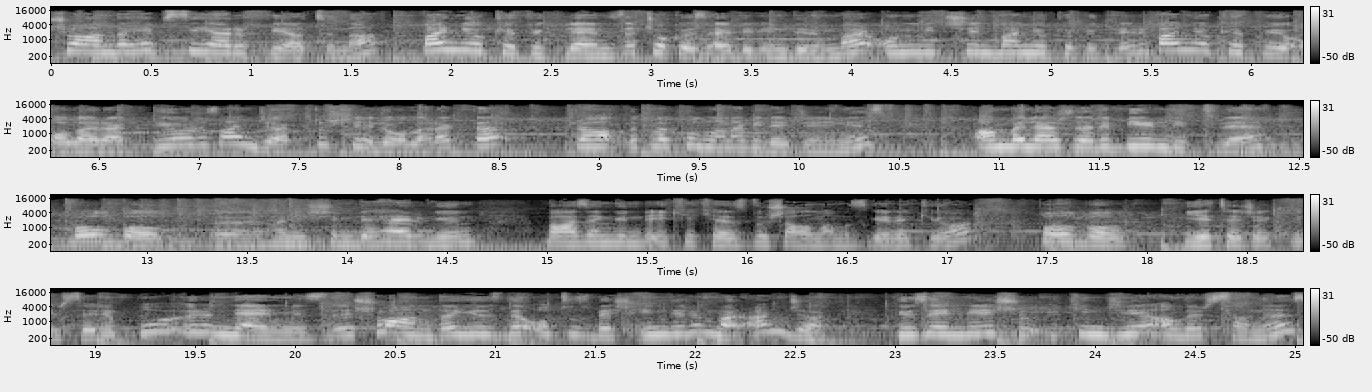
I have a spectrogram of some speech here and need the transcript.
Şu anda hepsi yarı fiyatına. Banyo köpüklerimizde çok özel bir indirim var. Onun için banyo köpükleri banyo köpüğü olarak diyoruz ancak duş jeli olarak da rahatlıkla kullanabileceğiniz ambalajları 1 litre bol bol e, hani şimdi her gün bazen günde iki kez duş almamız gerekiyor. Bol bol yetecek bir seri. Bu ürünlerimizde şu anda %35 indirim var ancak güzelliği şu ikinciyi alırsanız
